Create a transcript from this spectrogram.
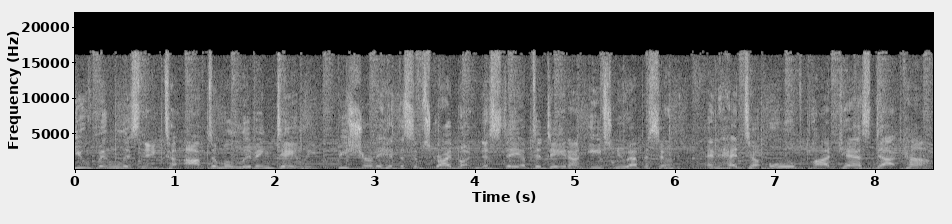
You've been listening to Optimal Living Daily. Be sure to hit the subscribe button to stay up to date on each new episode and head to oldpodcast.com.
